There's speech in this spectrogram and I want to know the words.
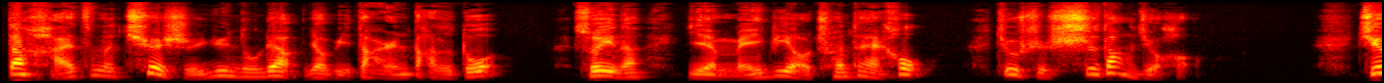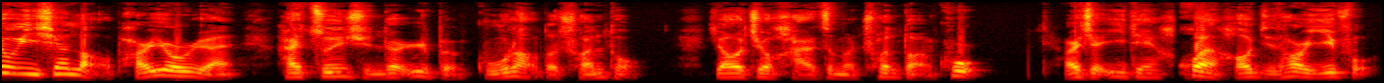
但孩子们确实运动量要比大人大得多，所以呢，也没必要穿太厚，就是适当就好。只有一些老牌幼儿园还遵循着日本古老的传统，要求孩子们穿短裤，而且一天换好几套衣服，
